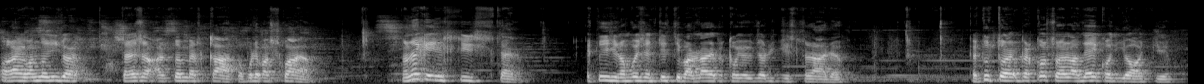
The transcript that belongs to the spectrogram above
Magari quando dice Teresa al supermercato, pure Pasquale, non è che insiste e tu dici non vuoi sentirti parlare perché voglio già registrare. Per tutto il percorso della Deco di oggi.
